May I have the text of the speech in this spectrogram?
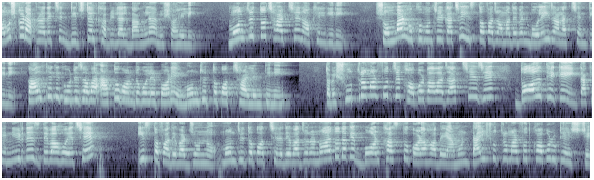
নমস্কার, আপনারা দেখছেন ডিজিটাল খাবরিলাল বাংলা আমি সহেলি। মন্ত্রিত্ব ছাড়ছেন অখিলগিরি। সোমবার মুখ্যমন্ত্রীর কাছে ইস্তফা জমা দেবেন বলেই জানাচ্ছেন তিনি। কাল থেকে ঘটে যাওয়া এত গণ্ডগোলের পরে মন্ত্রিত্ব পদ ছাড়লেন তিনি। তবে সূত্র মারফত যে খবর পাওয়া যাচ্ছে যে দল থেকেই তাকে নির্দেশ দেওয়া হয়েছে ইস্তফা দেওয়ার জন্য। মন্ত্রিত্ব পদ ছেড়ে দেওয়ার জন্য। নয়তো তাকে বরখাস্ত করা হবে এমনটাই সূত্র মারফত খবর উঠে এসছে।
